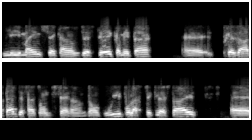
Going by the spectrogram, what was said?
les mêmes séquences de faits comme étant présentables de façon différente. Donc oui, pour l'article 16, euh,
